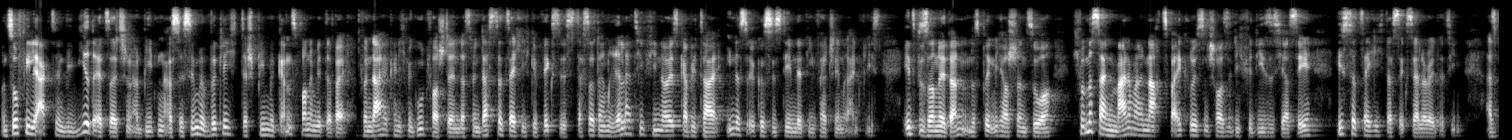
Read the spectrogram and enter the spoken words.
Und so viele Aktien, wie wir derzeit schon anbieten, also da sind wir wirklich, da spielen wir ganz vorne mit dabei. Von daher kann ich mir gut vorstellen, dass wenn das tatsächlich gefixt ist, dass da dann relativ viel neues Kapital in das Ökosystem der DeFi-Chain reinfließt. Insbesondere dann, und das bringt mich auch schon so, ich würde mal sagen, meiner Meinung nach zwei größten Chancen, die ich für dieses Jahr sehe, ist tatsächlich das Accelerator-Team. Also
